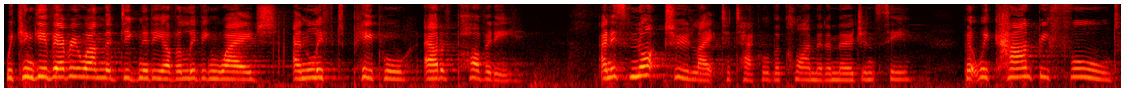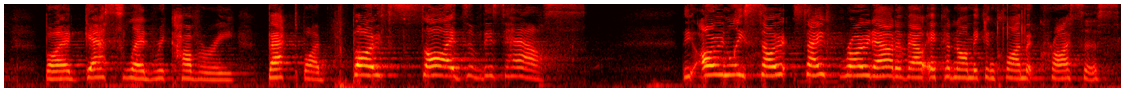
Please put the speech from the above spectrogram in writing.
We can give everyone the dignity of a living wage and lift people out of poverty. And it's not too late to tackle the climate emergency, but we can't be fooled by a gas-led recovery backed by both sides of this House. The only so safe road out of our economic and climate crisis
